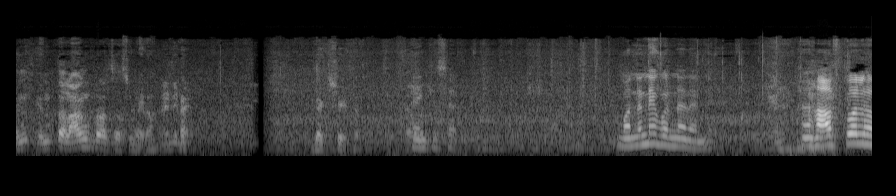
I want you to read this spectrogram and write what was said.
ఇన్- ఇంత long process madam. Bedsheet thank you sir మొన్ననే కొన్నానండి. హాఫ్ కోలో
